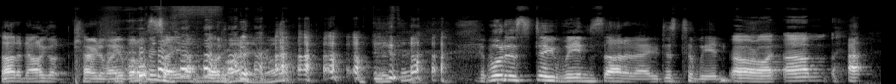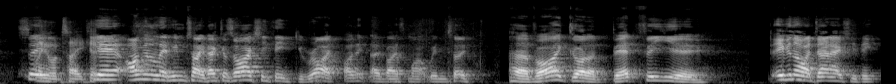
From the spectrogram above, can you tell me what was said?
I don't know. I got carried away. with What I was saying. I'm not- Friday, right? Thursday. We'll just do wins. I don't know, just to win. All right. Um, Uh, see, Lee will take it. Yeah, I'm going to let him take that because I actually think you're right. I think they both might win too. Have I got a bet for you? Even though I don't actually think,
